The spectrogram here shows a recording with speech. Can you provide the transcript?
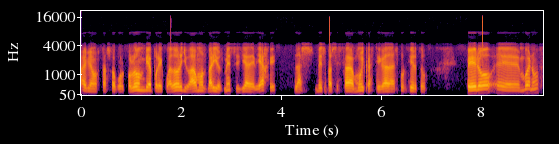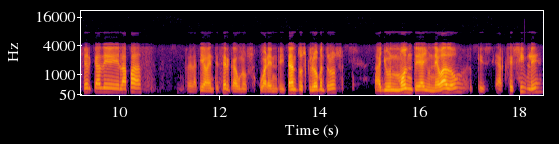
habíamos pasado por Colombia, por Ecuador, llevábamos varios meses ya de viaje. Las Vespas estaban muy castigadas, por cierto. Pero eh, bueno, cerca de La Paz, relativamente cerca, unos cuarenta y tantos kilómetros, hay un monte, hay un nevado que es accesible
